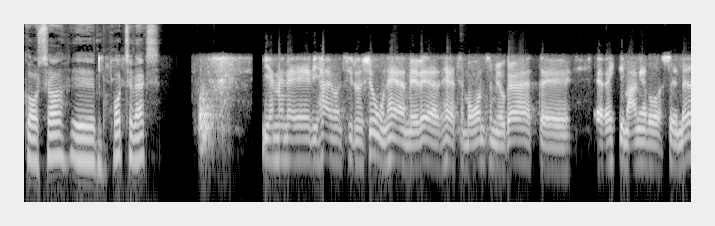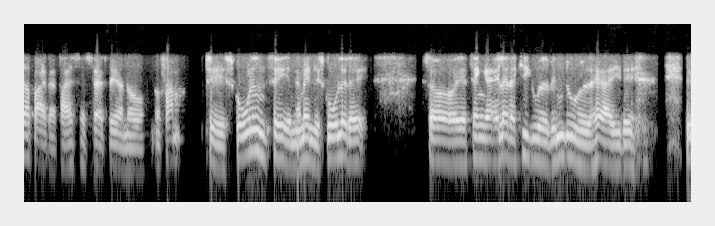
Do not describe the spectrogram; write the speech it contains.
går så øh, hårdt til værks? Jamen, øh, vi har jo en situation her med vejret her til morgen, som jo gør, at, øh, at rigtig mange af vores øh, medarbejdere faktisk har svært ved at nå, nå frem til skolen til en almindelig skoledag. Så jeg tænker, at alle, der kigger ud af vinduet her i det, det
